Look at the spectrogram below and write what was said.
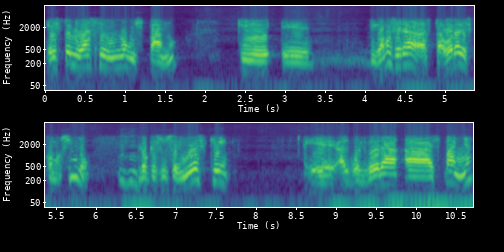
esto lo hace un nuevo hispano que, eh, digamos, era hasta ahora desconocido. Lo que sucedió es que eh, al volver a, España,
